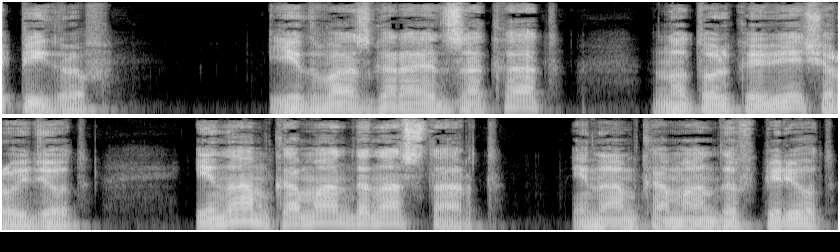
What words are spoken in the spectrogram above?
Эпиграф. Едва сгорает закат, но только вечер уйдет, и нам команда на старт, и нам команда вперед.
